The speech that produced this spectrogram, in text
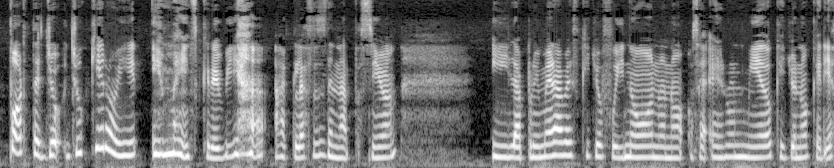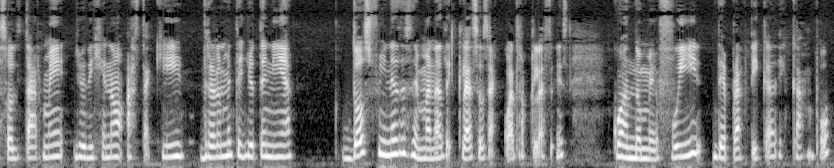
importa, yo, yo quiero ir y me inscribí a, clases de natación. Y la primera vez que yo fui, no, no, no, o sea, era un miedo que yo no quería soltarme. Yo dije, no, hasta aquí, realmente yo tenía dos fines de semana de clases, o sea, cuatro clases, cuando me fui de práctica de campo.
